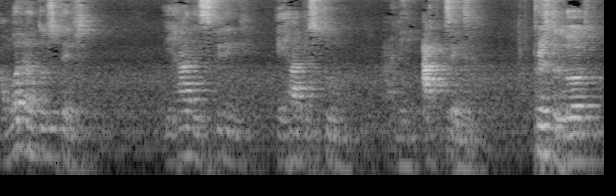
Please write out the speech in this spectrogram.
And what are those steps? He had a sling, he had a stone, and he acted. Praise the Lord.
